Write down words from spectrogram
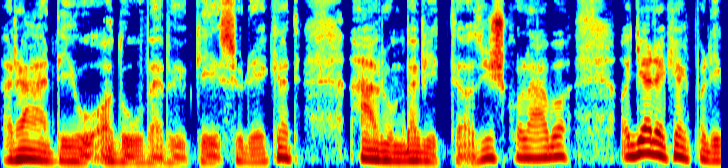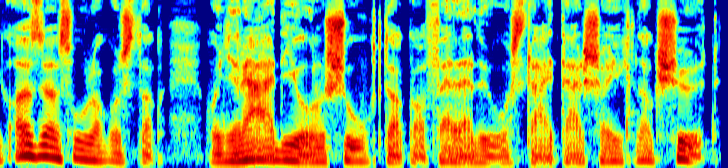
rádió adóvevő készüléket, Áron bevitte az iskolába, a gyerekek pedig azzal szórakoztak, hogy rádión súgtak a felelő osztálytársaiknak, sőt,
